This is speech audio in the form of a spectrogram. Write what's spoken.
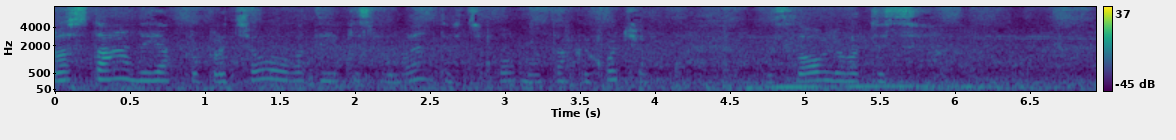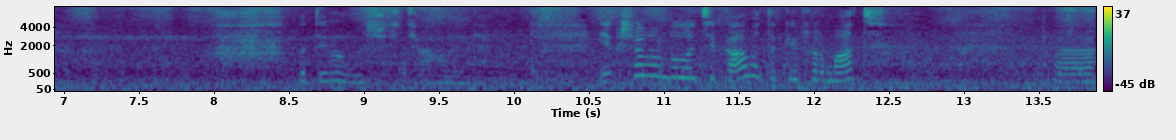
Про стани, як пропрацьовувати якісь моменти в цілому, так і хочу висловлюватись. Подивимося, що з цього вийде. Якщо вам було цікаво такий формат, е,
